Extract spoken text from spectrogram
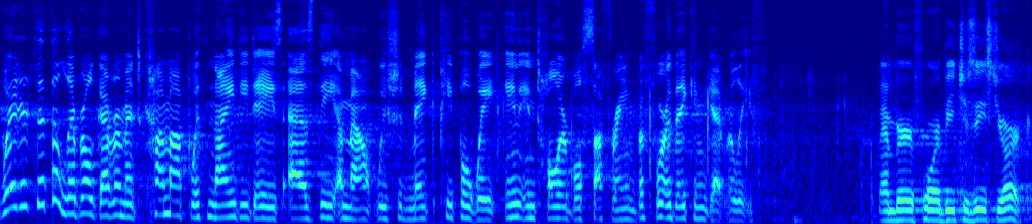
where did the Liberal government come up with 90 days as the amount we should make people wait in intolerable suffering before they can get relief? Member for Beaches East York.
